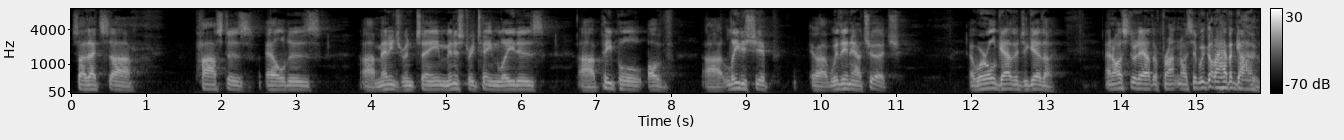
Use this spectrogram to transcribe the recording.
So that's uh, pastors, elders, uh, management team, ministry team leaders, uh, people of uh, leadership uh, within our church. And we're all gathered together. And I stood out the front and I said, we've got to have a go.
